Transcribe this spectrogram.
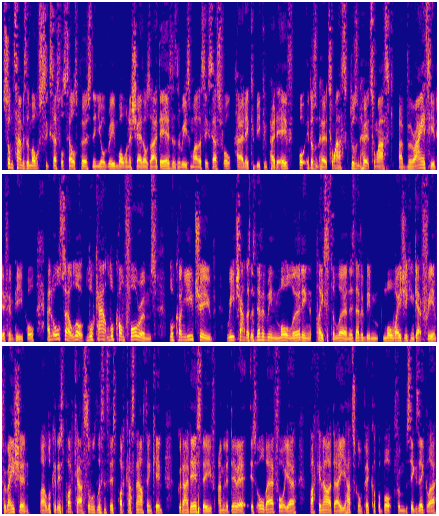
Sometimes the most successful salesperson in your room won't want to share those ideas as the reason why they're successful and it can be competitive, but it doesn't hurt to ask. It doesn't hurt to ask a variety of different people. And also look, look out, look on forums, look on YouTube, reach out. There's never been more learning places to learn. There's never been more ways you can get free information. Like look at this podcast. Someone's listening to this podcast now thinking, good idea, Steve. I'm going to do it. It's all there for you. Back in our day, you had to go and pick up a book from Zig Ziglar,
